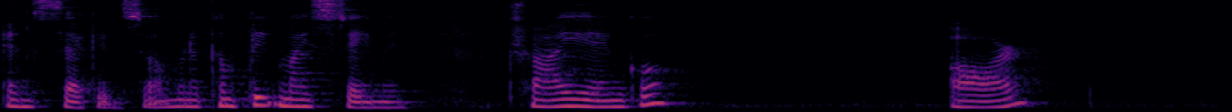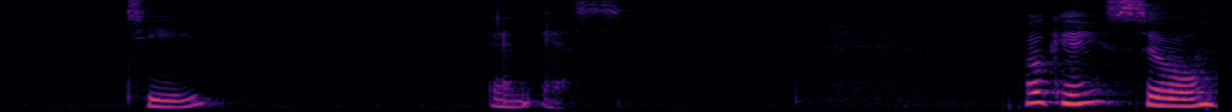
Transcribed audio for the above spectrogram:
and second so I'm going to complete my statement triangle R T and S okay so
